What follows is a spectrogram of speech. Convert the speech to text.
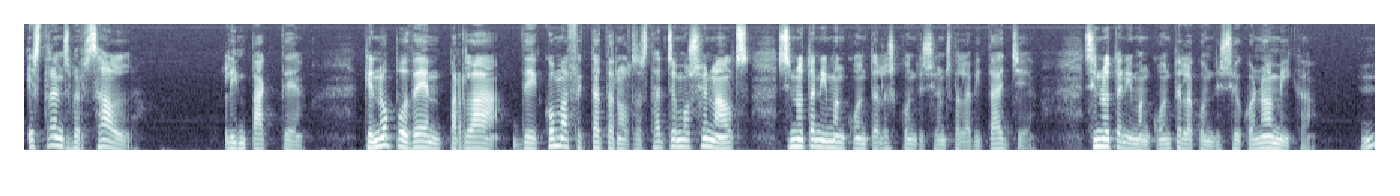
és transversal l'impacte, que no podem parlar de com ha afectat en els estats emocionals si no tenim en compte les condicions de l'habitatge, si no tenim en compte la condició econòmica. Mm?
